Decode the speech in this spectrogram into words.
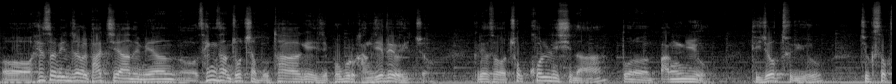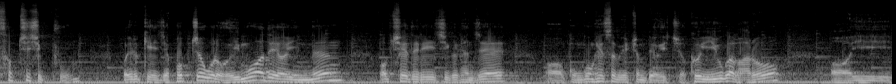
어, 해썹 인정을 받지 않으면 어, 생산조차 못하게 이제 법으로 강제되어 있죠. 그래서 초콜릿이나 또는 빵류, 디저트류, 즉석 섭취 식품 뭐 이렇게 이제 법적으로 의무화되어 있는 업체들이 지금 현재 어, 공공 해썹에 입점되어 있죠. 그 이유가 바로 어, 이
